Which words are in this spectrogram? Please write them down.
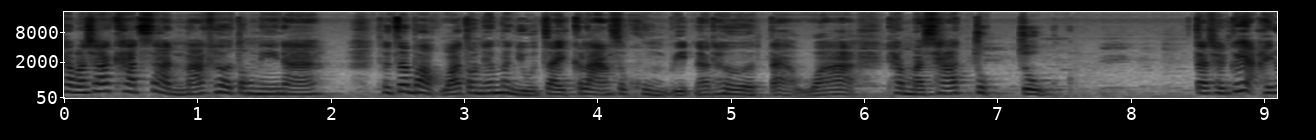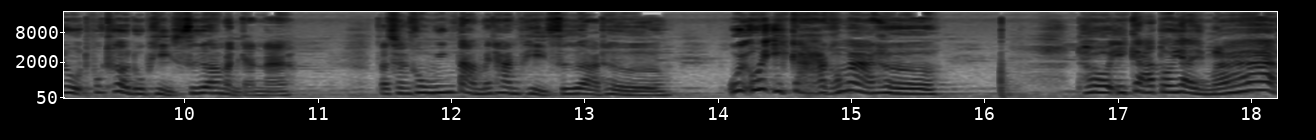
ธรรมชาติคัดสรรมากเธอตรงนี้นะฉันจะบอกว่าตรงนี้มันอยู่ใจกลางสุขุมวิทนะเธอ แต่ว่าธรรมชาติจุกจุกแต่ฉันก็อยากให้ดูพวกเธอดูผีเสื้อเหมือนกันนะ แต่ฉันคงวิ่งตามไม่ทันผีเสื้อเธอ อุ๊ยอุ๊ยอีกาก็มาเธอ เธออีกาตัวใหญ่มาก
